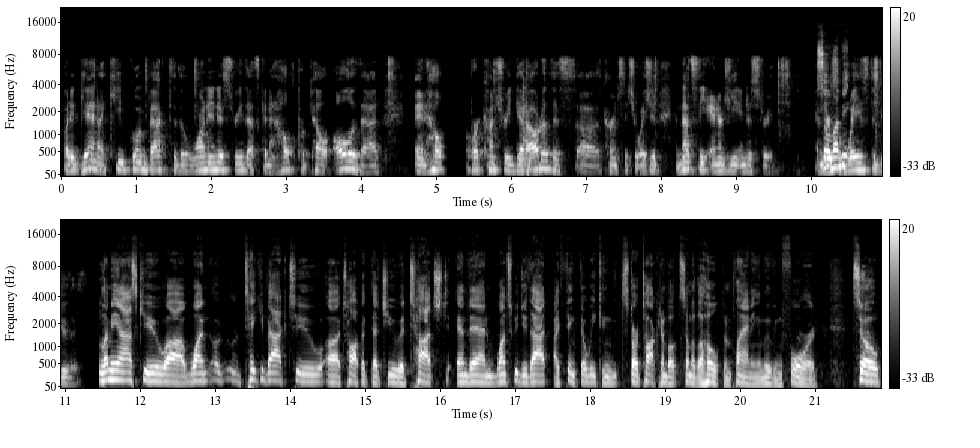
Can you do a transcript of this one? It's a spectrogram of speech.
But again, I keep going back to the one industry that's going to help propel all of that and help our country get out of this uh, current situation, and that's the energy industry. And so there's let me, ways to do this. Let me ask you uh, one, take you back to a topic that you had touched. And then once we do that, I think that we can start talking about some of the hope and planning and moving forward. So sure.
